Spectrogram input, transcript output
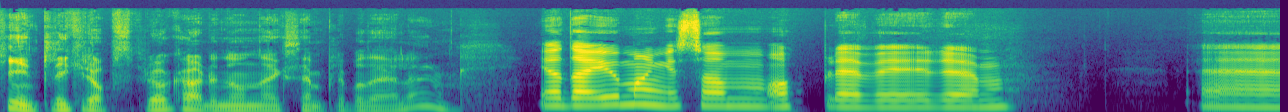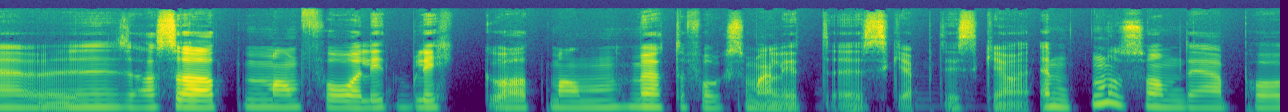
Fiendtlig kroppsspråk, har du noen eksempler på det, eller? Ja, det er jo mange som opplever um, eh, Altså at man får litt blikk, og at man møter folk som er litt eh, skeptiske, enten også om det er på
